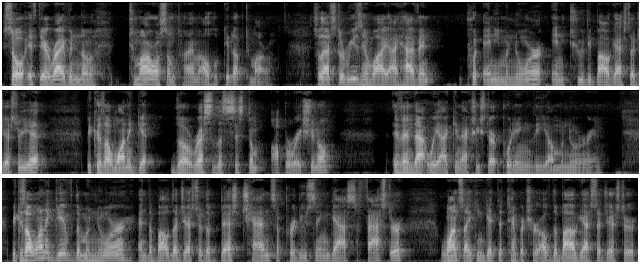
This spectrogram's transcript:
So if they arrive in the, tomorrow sometime, I'll hook it up tomorrow. So that's the reason why I haven't put any manure into the biogas digester yet, because I want to get the rest of the system operational, and then that way I can actually start putting the uh, manure in. Because I want to give the manure and the biodigester the best chance of producing gas faster once I can get the temperature of the biogas digester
